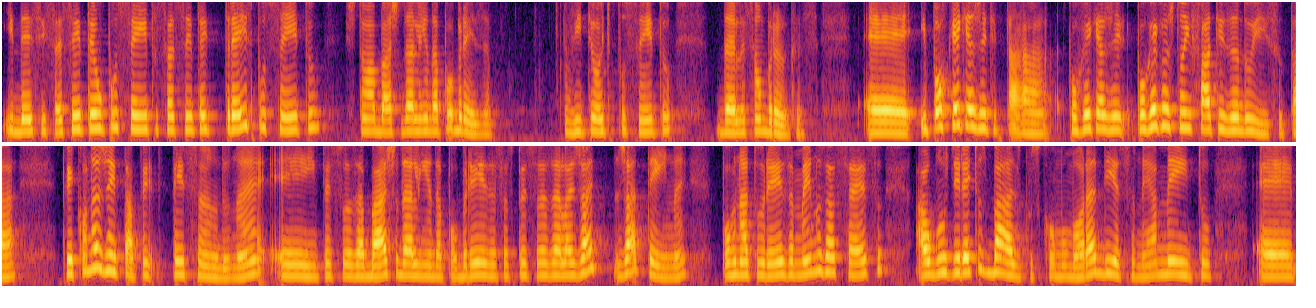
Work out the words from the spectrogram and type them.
e desses 61%, 63% estão abaixo da linha da pobreza. 28% delas são brancas. É, e por que que a gente está, por que que a gente, por que que eu estou enfatizando isso, tá? Porque quando a gente está pensando, né, em pessoas abaixo da linha da pobreza, essas pessoas elas já, já têm, né, por natureza, menos acesso a alguns direitos básicos, como moradia, saneamento, é,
